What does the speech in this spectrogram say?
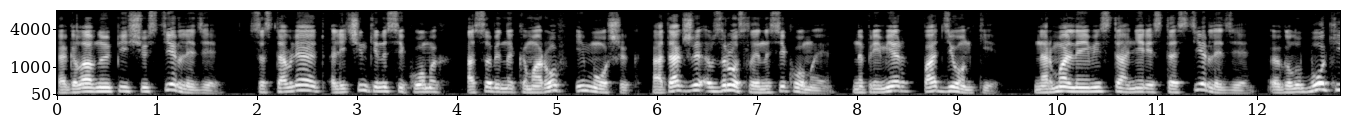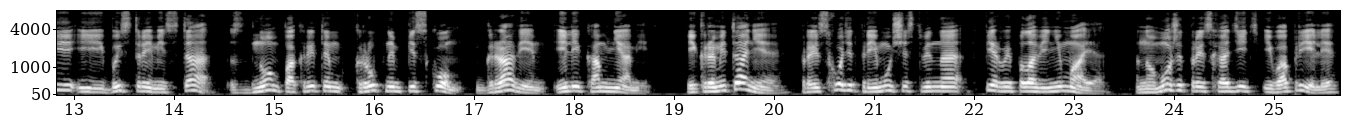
А главную пищу стерляди составляют личинки насекомых, особенно комаров и мошек, а также взрослые насекомые, например, паденки. Нормальные места нереста стерляди – глубокие и быстрые места с дном, покрытым крупным песком, гравием или камнями. Икрометание происходит преимущественно в первой половине мая, но может происходить и в апреле,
